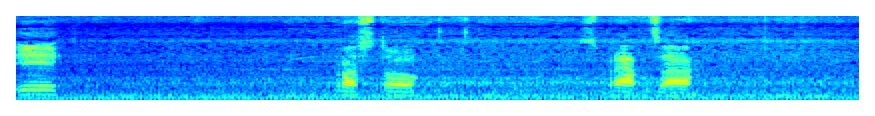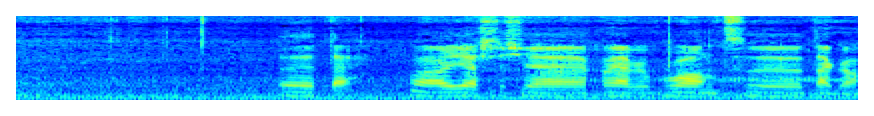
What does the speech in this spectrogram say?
i po prostu sprawdza y, te. O, jeszcze się pojawił błąd y, tego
